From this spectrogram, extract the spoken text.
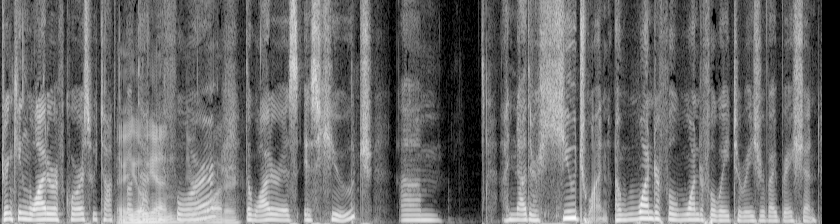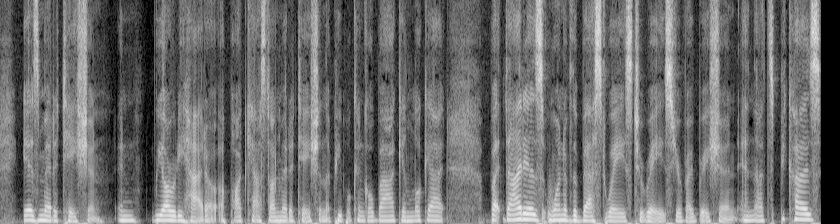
Drinking water, of course, we talked There about that again, before. water. The water is is huge. Um, another huge one, a wonderful, wonderful way to raise your vibration is meditation. And we already had a, a podcast on meditation that people can go back and look at. But that is one of the best ways to raise your vibration. And that's because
